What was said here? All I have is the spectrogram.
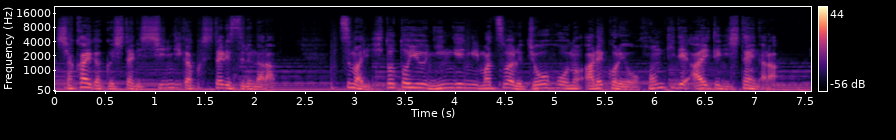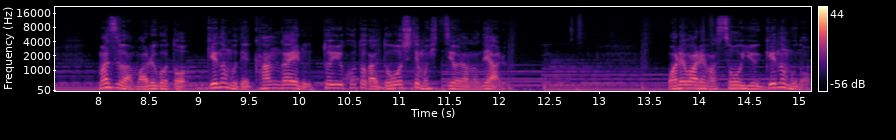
社会学したり心理学したりするならつまり人という人間にまつわる情報のあれこれを本気で相手にしたいならまずは丸ごとゲノムで考えるということがどうしても必要なのである。我々はそういうゲノムの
